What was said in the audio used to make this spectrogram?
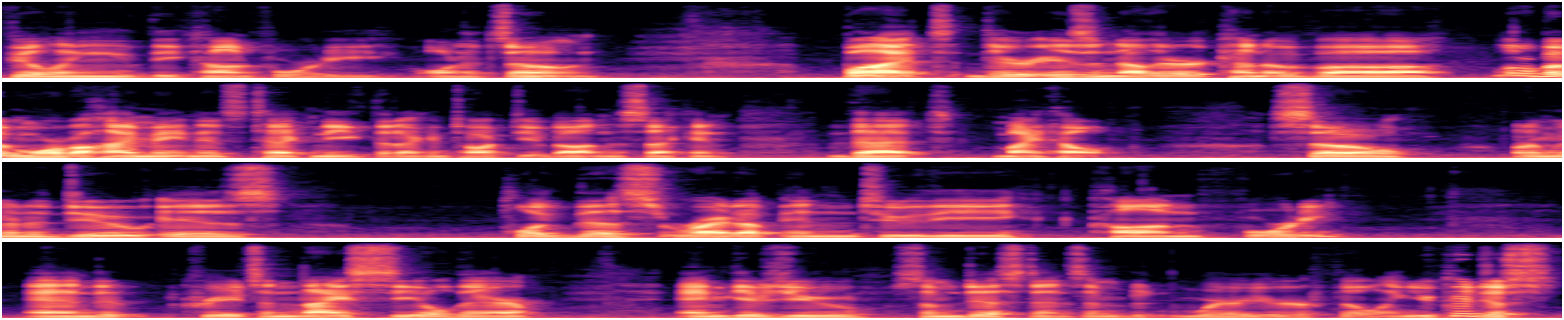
filling the Con 40 on its own. But there is another kind of a little bit more of a high maintenance technique that I can talk to you about in a second that might help. So, what I'm going to do is plug this right up into the Con 40 and it creates a nice seal there and gives you some distance and where you're filling. You could just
